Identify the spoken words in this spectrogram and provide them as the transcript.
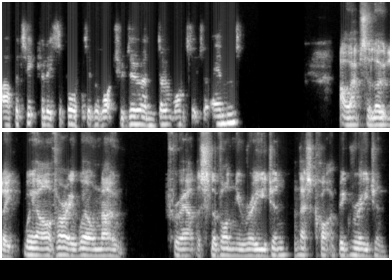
are particularly supportive of what you do and don't want it to end? Oh, absolutely. We are very well known throughout the Slavonia region. And that's quite a big region.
